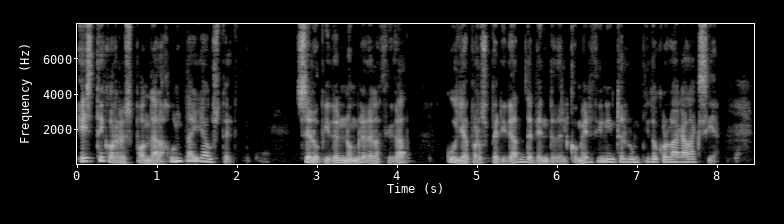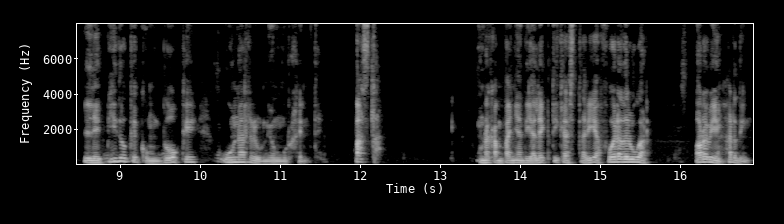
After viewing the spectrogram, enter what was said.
Este corresponde a la Junta y a usted. Se lo pido en nombre de la ciudad, cuya prosperidad depende del comercio ininterrumpido con la galaxia. Le pido que convoque una reunión urgente. ¡Basta! Una campaña dialéctica estaría fuera de lugar. Ahora bien, Harding,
